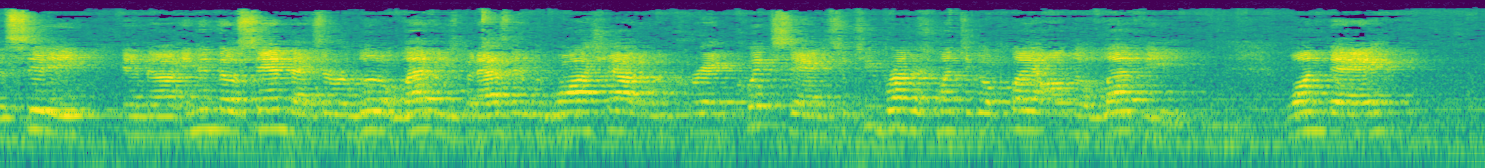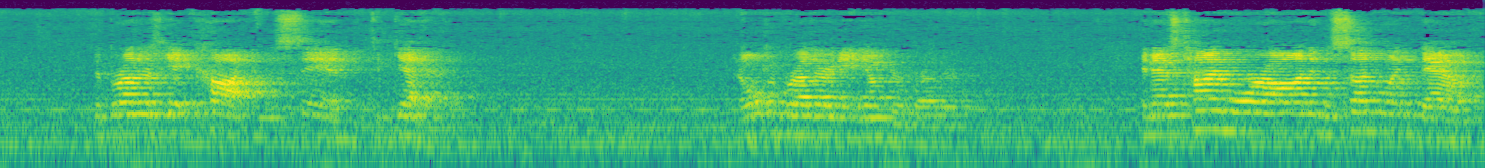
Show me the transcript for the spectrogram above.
the city, and, uh, and in those sandbags there were little levees, but as they would wash out, it would create quicksand. So two brothers went to go play on the levee. One day, the brothers get caught in the sand together an older brother and a younger brother. And as time wore on and the sun went down,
